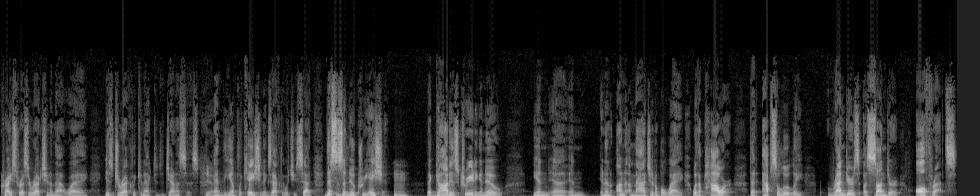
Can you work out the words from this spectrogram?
Christ's resurrection in that way is directly connected to Genesis. Yeah. And the implication, exactly what you said. This is a new creation. Mm-hmm. That God is creating anew in, uh, in, in an unimaginable way with a power that absolutely renders asunder all threats.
